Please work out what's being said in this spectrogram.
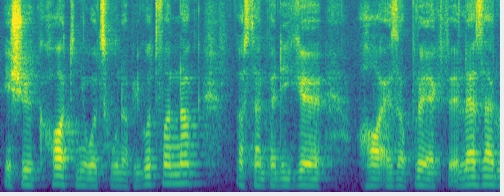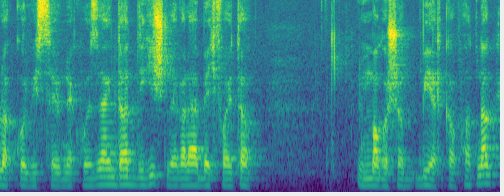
és ők 6-8 hónapig ott vannak, aztán pedig ha ez a projekt lezárul, akkor visszajönnek hozzánk, de addig is legalább egyfajta magasabb bért kaphatnak.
